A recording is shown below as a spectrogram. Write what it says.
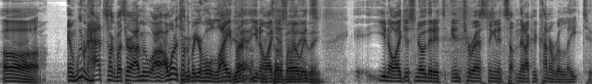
uh, and we don't have to talk about Sarah. I mean, I, I want to talk about your whole life. I, you know, I just know anything. it's, you know, I just know that it's interesting and it's something that I could kind of relate to.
